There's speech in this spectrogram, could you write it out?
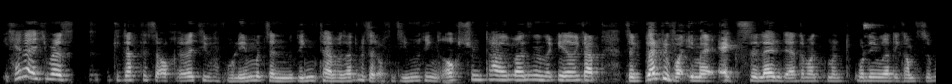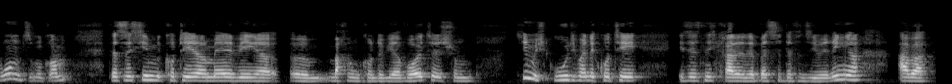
ich hätte eigentlich immer gedacht, dass er auch relative Probleme mit seinen Ringen teilweise hat, mit seinen offensiven Ringen auch schon teilweise in der Karriere gehabt. Sein Grappling war immer exzellent. Er hatte manchmal Probleme gehabt, den Kampf zu Boden zu bekommen. Dass er es hier mit Cote mehr oder weniger ähm, machen konnte, wie er wollte, ist schon ziemlich gut. Ich meine, Cote ist jetzt nicht gerade der beste defensive Ringer, aber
